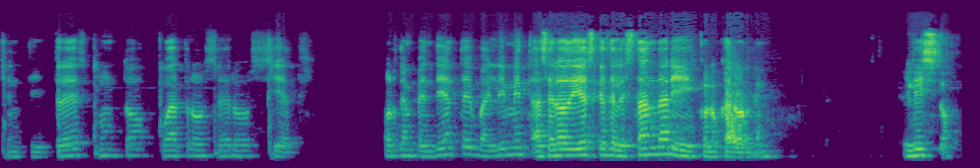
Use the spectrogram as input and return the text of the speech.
83.407 orden pendiente by limit a 0.10 que es el estándar y colocar orden. Y listo,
